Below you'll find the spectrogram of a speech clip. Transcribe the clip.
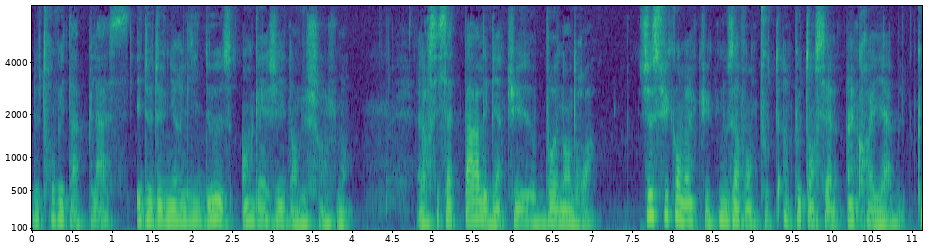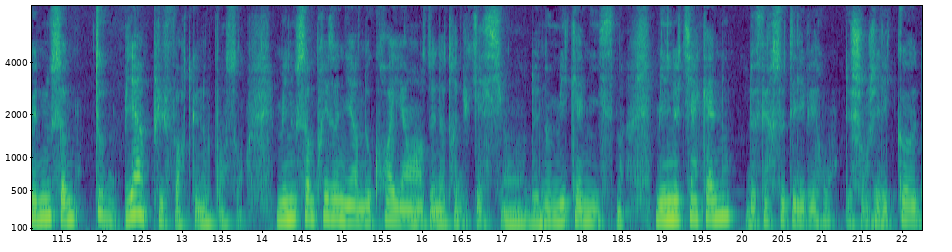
de trouver ta place et de devenir une leaduse engagée dans le changement. Alors si ça te parle, eh bien tu es au bon endroit. Je suis convaincue que nous avons toutes un potentiel incroyable, que nous sommes toutes bien plus fortes que nous pensons. Mais nous sommes prisonnières de nos croyances, de notre éducation, de nos mécanismes. Mais il ne tient qu'à nous de faire sauter les verrous, de changer les codes,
